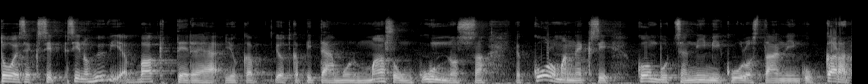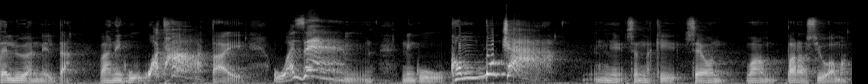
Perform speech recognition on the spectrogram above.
Toiseksi siinä on hyviä bakteereja, jotka, jotka pitää mun masun kunnossa. Ja kolmanneksi kombutsan nimi kuulostaa niin kuin karatelyönniltä. Vähän niin kuin wata tai wazam, niin kuin kombucha. Niin sen takia se on vaan paras juoma.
